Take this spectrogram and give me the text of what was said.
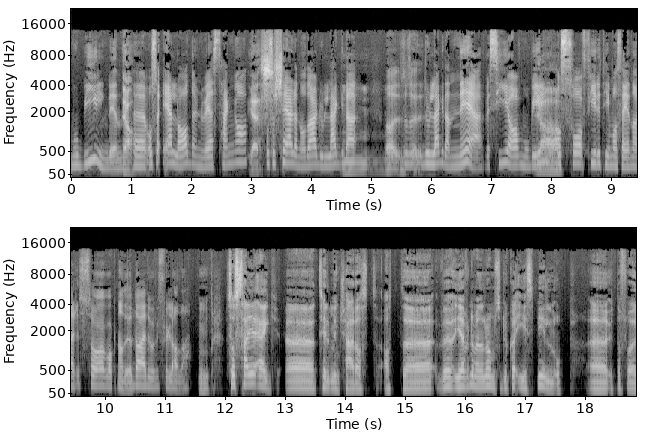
mobilen din, Ja. eh, og så er laderen ved senga, Yes. og så skjer det noe der. Du legger deg, så- du legger deg ned ved sida av mobilen, Ja. og så fire timer seinere så våkner du. Da er du fullada. Så sier jeg eh, til min kjæreste at eh, ved jevne mellomrom så dukker isbilen opp uh, utafor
